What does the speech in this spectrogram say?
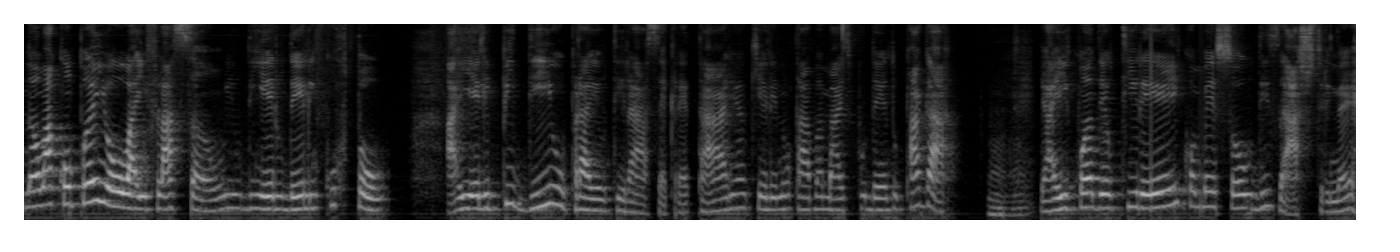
não acompanhou a inflação e o dinheiro dele encurtou. Aí ele pediu para eu tirar a secretária, que ele não estava mais podendo pagar. Uhum. E aí, quando eu tirei, começou o desastre, né?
